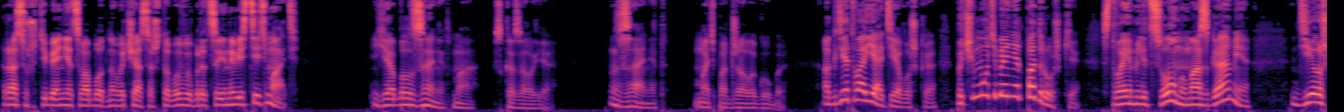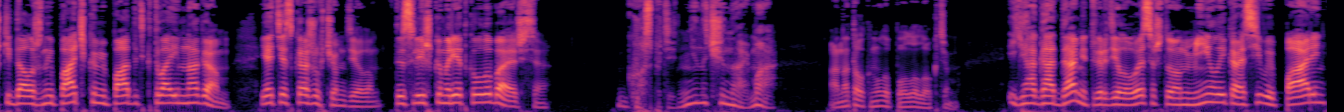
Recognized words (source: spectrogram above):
раз уж у тебя нет свободного часа, чтобы выбраться и навестить мать». «Я был занят, ма», — сказал я. «Занят», — мать поджала губы. «А где твоя девушка? Почему у тебя нет подружки? С твоим лицом и мозгами? Девушки должны пачками падать к твоим ногам. Я тебе скажу, в чем дело. Ты слишком редко улыбаешься». «Господи, не начинай, ма!» Она толкнула Пола локтем. «Я годами твердила Уэса, что он милый, красивый парень,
